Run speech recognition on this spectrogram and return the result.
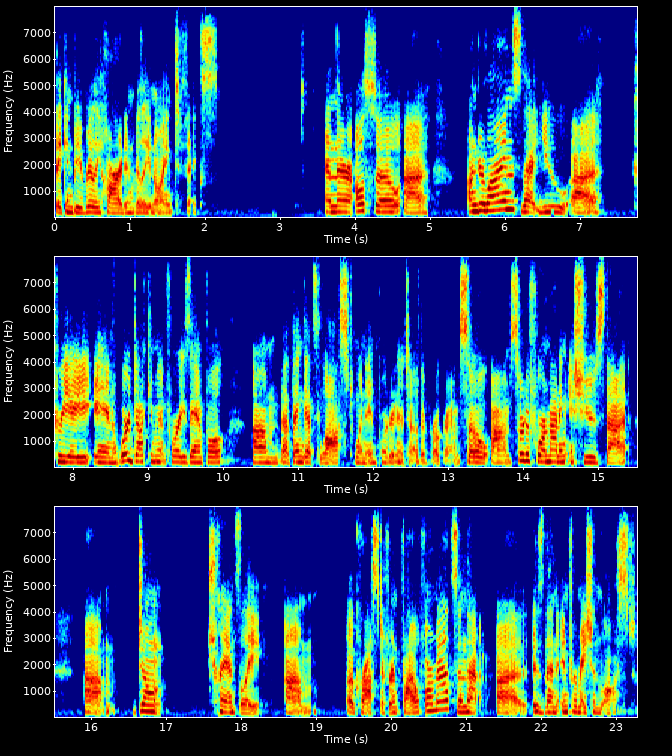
they can be really hard and really annoying to fix. And there are also uh, underlines that you uh, create in a Word document, for example, um, that then gets lost when imported into other programs. So um, sort of formatting issues that um, don't translate um, across different file formats and that uh, is then information lost.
